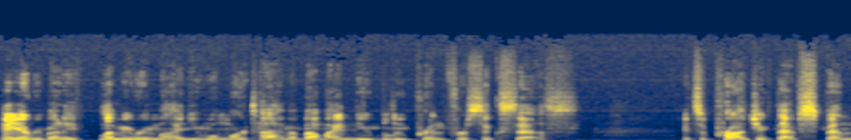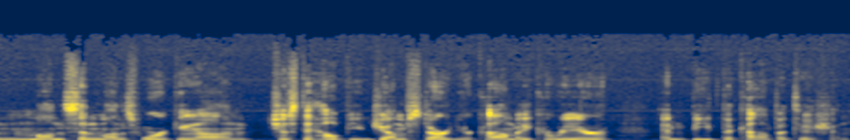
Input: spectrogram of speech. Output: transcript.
Hey everybody, let me remind you one more time about my new blueprint for success. It's a project I've spent months and months working on just to help you jumpstart your comedy career and beat the competition.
